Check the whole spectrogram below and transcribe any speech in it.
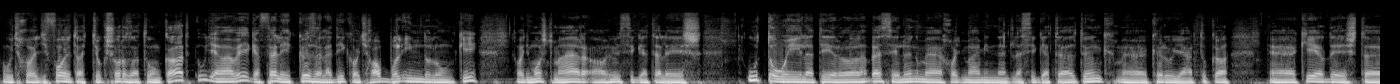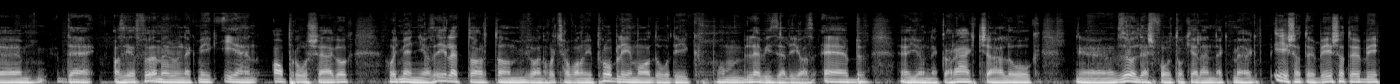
úgyhogy folytatjuk sorozatunkat. Ugye már vége felé közeledik, hogy abból indulunk ki, hogy most már a hőszigetelés utóéletéről beszélünk, mert hogy már mindent leszigeteltünk, körüljártuk a kérdést, de azért fölmerülnek még ilyen apróságok, hogy mennyi az élettartam, mi van, hogyha valami probléma adódik, levizeli az ebb, jönnek a rákcsálók, zöldes foltok jelennek meg, és a többi, és a többi.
